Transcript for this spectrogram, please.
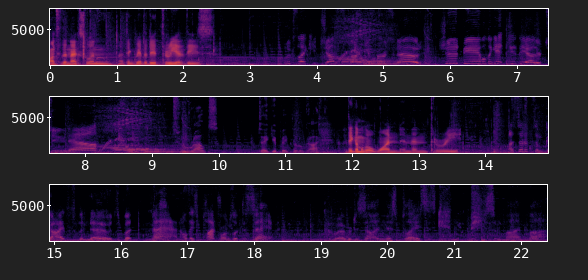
On to the next one. I think we have to do three of these. Looks like you jump started your first node. Should be able to get to the other two now. Two routes? Take your pick, little guy. I think I'm gonna go one and then three. I set up some guides to the nodes, but man, all these platforms look the same. Whoever designed this place is getting a piece of my mind.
